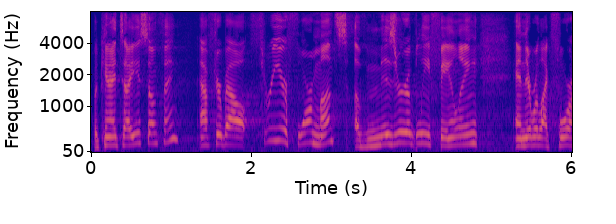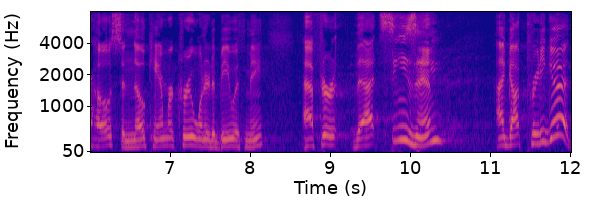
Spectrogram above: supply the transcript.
But can I tell you something? After about 3 or 4 months of miserably failing and there were like four hosts and no camera crew wanted to be with me, after that season, I got pretty good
